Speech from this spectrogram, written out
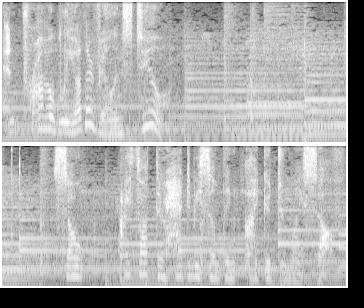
and probably other villains too. So, I thought there had to be something I could do myself.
